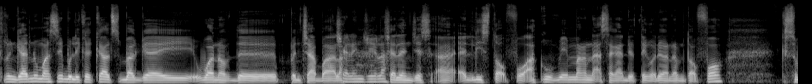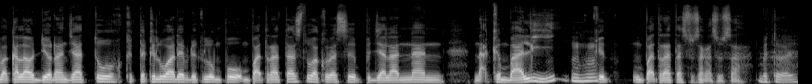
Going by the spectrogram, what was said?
Terengganu masih boleh kekal sebagai one of the pencabar lah. Challenger lah. Challenges uh, at least top 4. Aku memang nak sangat dia tengok dia dalam top 4. Sebab kalau dia orang jatuh kita keluar daripada kelompok empat teratas tu aku rasa perjalanan nak kembali Mhm. ke empat teratas tu sangat susah. Betul.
